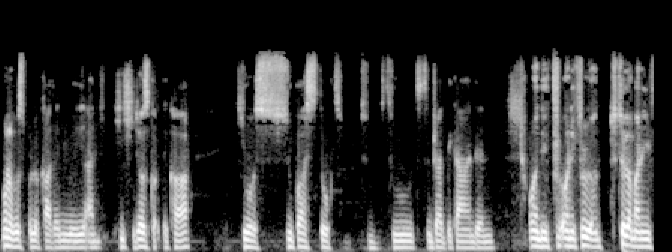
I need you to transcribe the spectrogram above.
one of those Polo cars anyway. And he, he just got the car. He was super stoked to, to, to drive the car and then on the on the freeway on Tullamarine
